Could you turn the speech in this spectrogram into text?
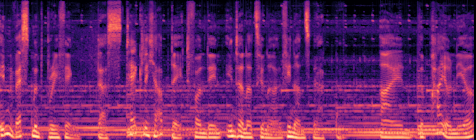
Investment Briefing, das tägliche Update von den internationalen Finanzmärkten. Ein The Pioneer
